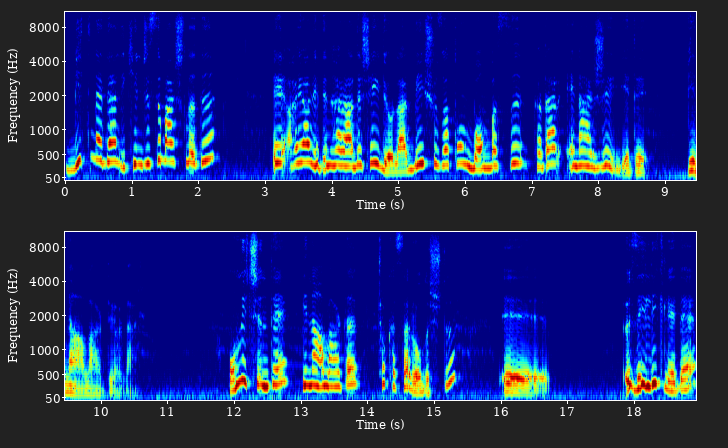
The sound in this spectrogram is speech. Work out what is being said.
bitmeden ikincisi başladı. E, hayal edin herhalde şey diyorlar 500 atom bombası kadar enerji yedi binalar diyorlar. Onun için de binalarda çok hasar oluştu. Ee, özellikle de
